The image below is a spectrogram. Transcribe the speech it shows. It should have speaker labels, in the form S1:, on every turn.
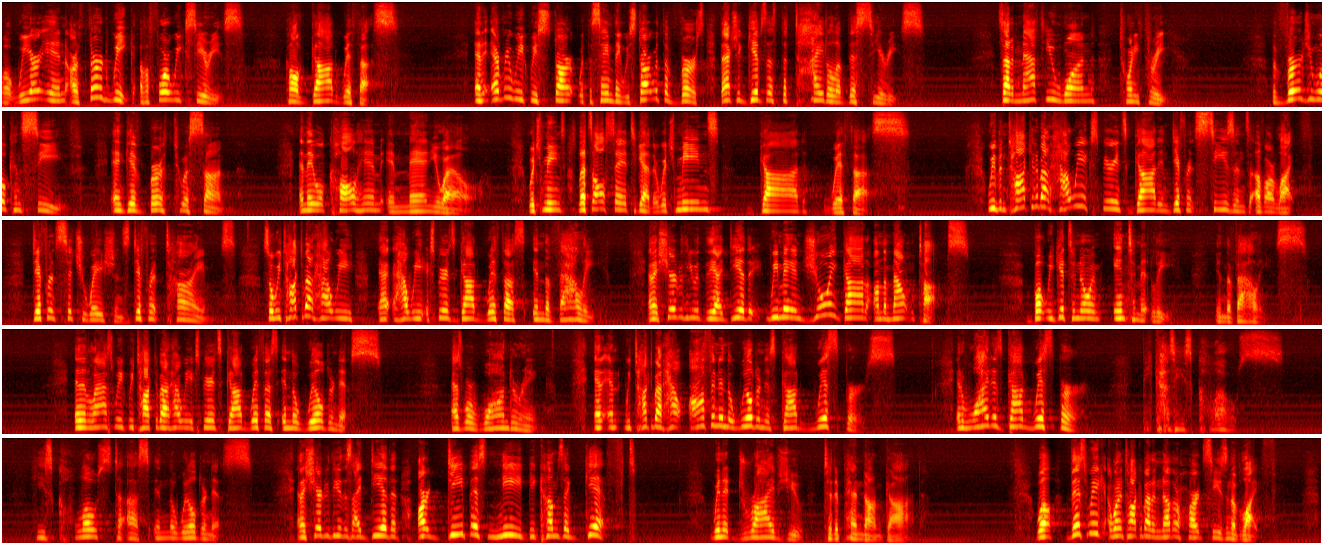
S1: Well, we are in our third week of a four week series called God with Us. And every week we start with the same thing. We start with the verse that actually gives us the title of this series. It's out of Matthew 1 23. The virgin will conceive and give birth to a son, and they will call him Emmanuel, which means, let's all say it together, which means God with us. We've been talking about how we experience God in different seasons of our life, different situations, different times. So we talked about how we, eh, how we experience God with us in the valley. And I shared with you the idea that we may enjoy God on the mountaintops, but we get to know Him intimately in the valleys. And then last week we talked about how we experience God with us in the wilderness as we're wandering. And, and we talked about how often in the wilderness God whispers. And why does God whisper? Because He's close. He's close to us in the wilderness. And I shared with you this idea that our deepest need becomes a gift when it drives you to depend on God. Well, this week I want to talk about another hard season of life.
